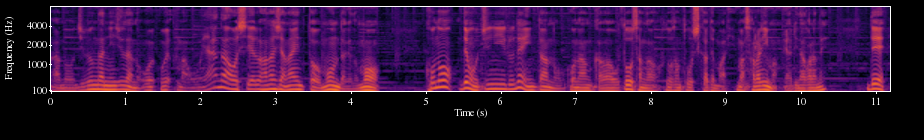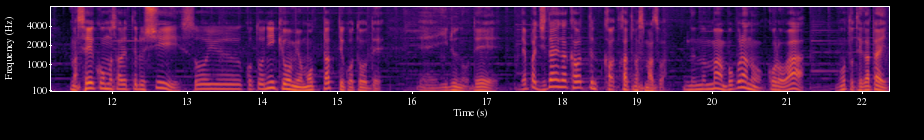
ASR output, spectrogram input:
あの自分が20代のおおまあ、親が教える話じゃないと思うんだけどもこのでもうちにいるねインターンの子なんかはお父さんが不動産投資家でもあり、まあ、サラリーマンもやりながらねで、まあ、成功もされてるしそういうことに興味を持ったっていうことで、えーいるのでやっぱり時代が変わって変わってますまずは。まあ僕らの頃はもっと手堅い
